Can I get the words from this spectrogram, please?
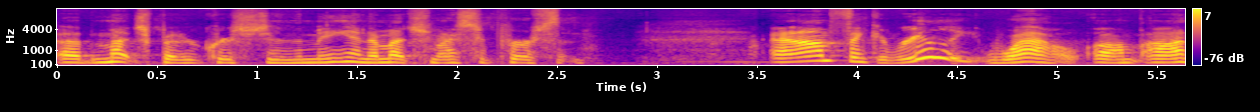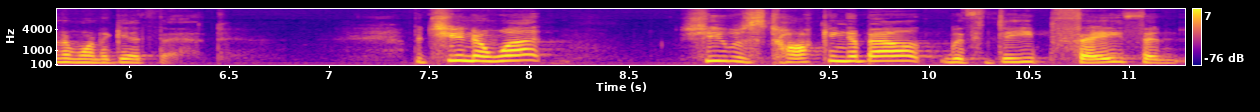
a much better Christian than me and a much nicer person. And I'm thinking, really? Wow, um, I don't want to get that. But you know what? She was talking about with deep faith, and,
